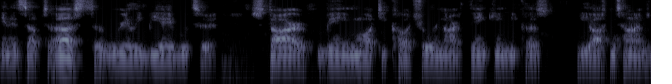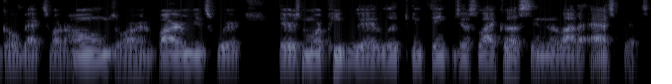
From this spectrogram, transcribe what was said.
And it's up to us to really be able to start being multicultural in our thinking because we oftentimes go back to our homes or our environments where there's more people that look and think just like us in a lot of aspects.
